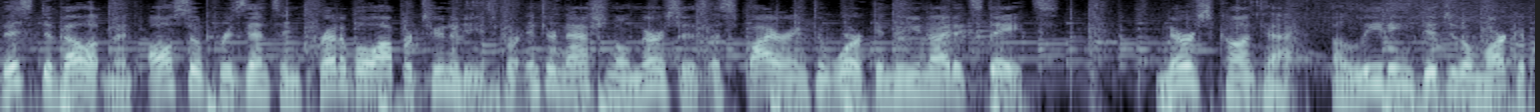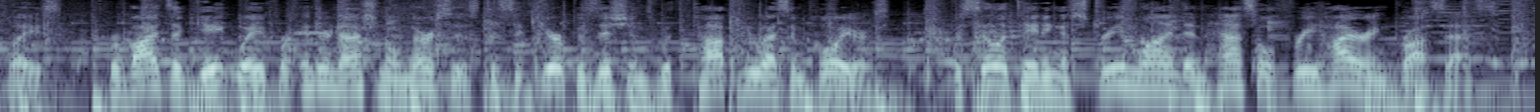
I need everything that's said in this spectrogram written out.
This development also presents incredible opportunities for international nurses aspiring to work in the United States. Nurse Contact, a leading digital marketplace, provides a gateway for international nurses to secure positions with top U.S. employers, facilitating a streamlined and hassle-free hiring process.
